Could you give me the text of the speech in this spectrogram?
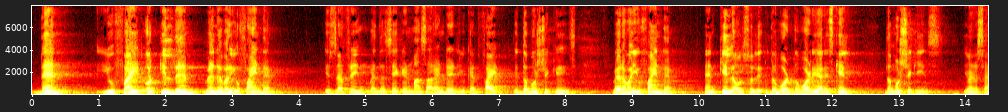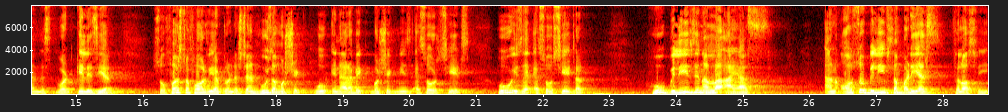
then you fight or kill them whenever you find them. Is referring when the sacred months are ended, you can fight with the mushrikins wherever you find them. And kill also, the word, the word here is kill, the mushrikins. You understand this word kill is here. So first of all, we have to understand who is a mushrik. Who in Arabic, mushrik means associates. Who is an associator? Who believes in Allah ayahs and also believes somebody else philosophy.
